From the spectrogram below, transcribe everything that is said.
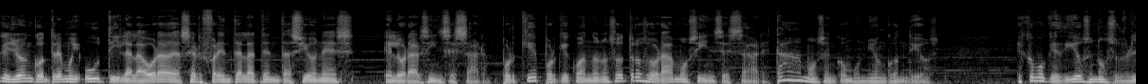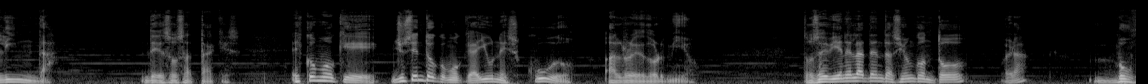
que yo encontré muy útil a la hora de hacer frente a la tentación es el orar sin cesar. ¿Por qué? Porque cuando nosotros oramos sin cesar, estamos en comunión con Dios. Es como que Dios nos blinda de esos ataques. Es como que yo siento como que hay un escudo alrededor mío. Entonces viene la tentación con todo, ¿verdad? ¡Bum!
